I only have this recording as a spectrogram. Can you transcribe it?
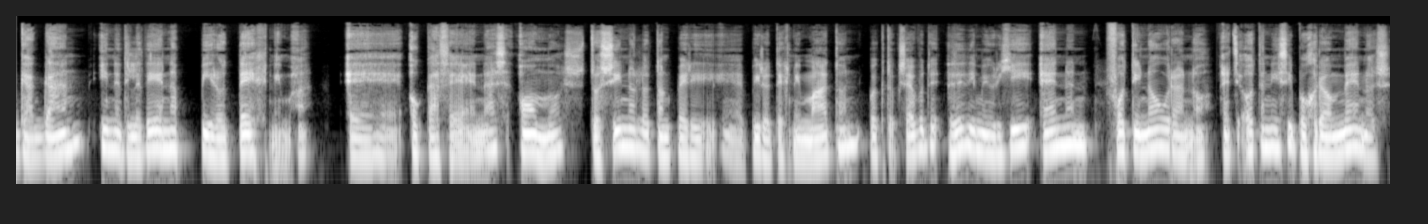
γκαγκάν, είναι δηλαδή ένα πυροτέχνημα ε, ο καθένας, όμως το σύνολο των περι, ε, πυροτεχνημάτων που εκτοξεύονται δεν δημιουργεί έναν φωτεινό ουρανό. Έτσι, όταν είσαι υποχρεωμένος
